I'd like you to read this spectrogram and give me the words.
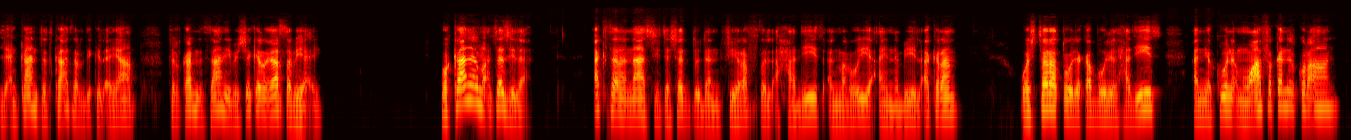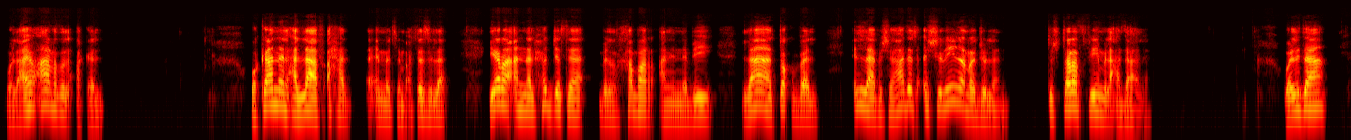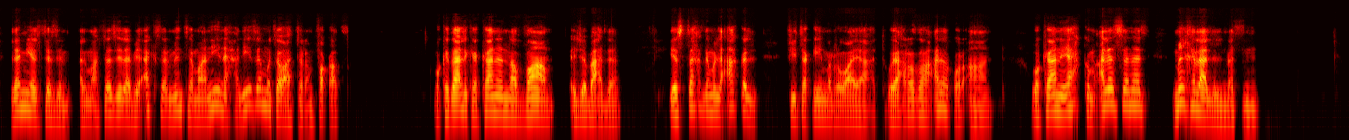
لأن كانت تتكاثر ذيك الأيام في القرن الثاني بشكل غير طبيعي. وكان المعتزلة أكثر الناس تشددا في رفض الأحاديث المروية عن النبي الأكرم واشترطوا لقبول الحديث أن يكون موافقا للقرآن. ولا يعارض العقل. وكان العلاف أحد أئمة المعتزلة يرى أن الحجة بالخبر عن النبي لا تقبل إلا بشهادة عشرين رجلا تشترط فيهم العدالة. ولذا لم يلتزم المعتزلة بأكثر من ثمانين حديثا متواترا فقط. وكذلك كان النظام إجا بعده يستخدم العقل في تقييم الروايات ويعرضها على القرآن. وكان يحكم على السند من خلال المتن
